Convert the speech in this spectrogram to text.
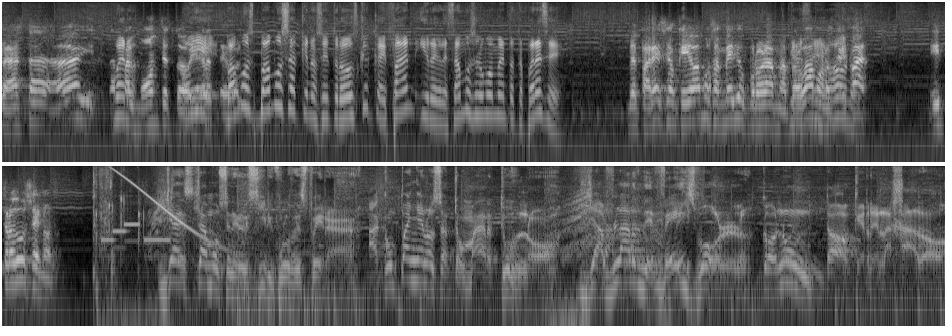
ah. está, ay, está bueno, el monte todavía. Oye, vamos, vamos a que nos introduzca Caifán y regresamos en un momento, ¿te parece? Me parece, aunque ya vamos a medio programa, pero vámonos, Caifán. Introdúcenos. Ya estamos en el círculo de espera. Acompáñanos a tomar turno y hablar de béisbol con un toque relajado.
